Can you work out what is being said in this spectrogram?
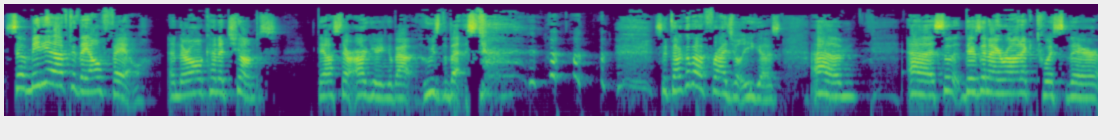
so immediately after they all fail, and they're all kind of chumps, they all start arguing about who's the best. so talk about fragile egos. Um, uh, so there's an ironic twist there.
